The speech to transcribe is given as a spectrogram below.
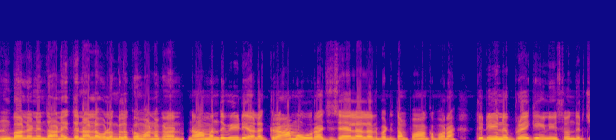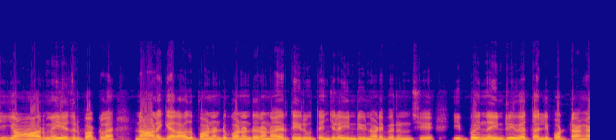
அன்பால் இணைந்த அனைத்து நல்ல உலங்களுக்கும் வணக்கம் நாம் இந்த வீடியோவில் கிராம ஊராட்சி செயலாளர் பற்றி தான் பார்க்க போகிறோம் திடீர்னு பிரேக்கிங் நியூஸ் வந்துருச்சு. யாருமே எதிர்பார்க்கல. நாளைக்கு அதாவது பன்னெண்டு பன்னெண்டு ரெண்டாயிரத்தி இருபத்தஞ்சில் இன்டர்வியூ நடைபெறுச்சு இப்போ இந்த இன்டர்வியூவை தள்ளி போட்டாங்க.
